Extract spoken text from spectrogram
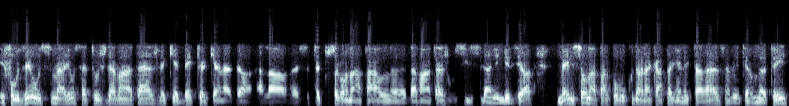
Il faut dire aussi, Mario, ça touche davantage le Québec que le Canada. Alors, euh, c'est peut-être pour ça qu'on en parle euh, davantage aussi ici dans les médias. Même si on n'en parle pas beaucoup dans la campagne électorale, ça avait été renoté.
